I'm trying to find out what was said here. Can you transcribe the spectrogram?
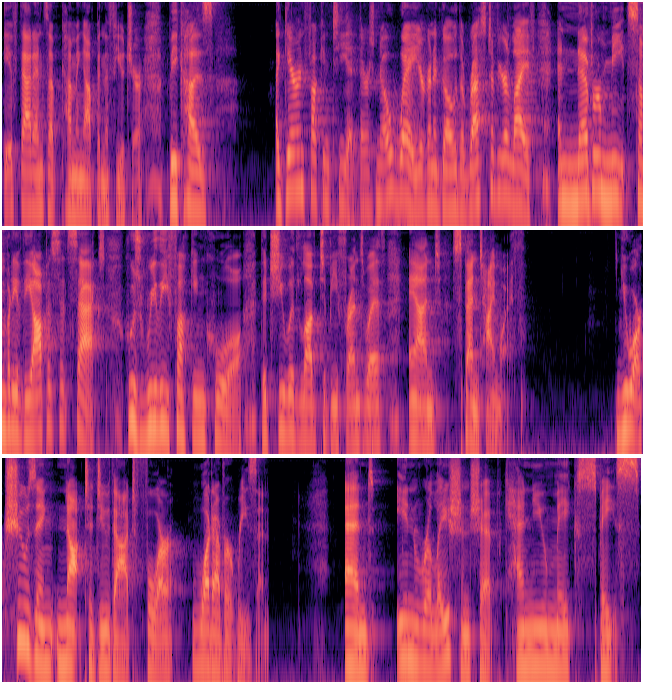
if that ends up coming up in the future because I guarantee it. There's no way you're to go the rest of your life and never meet somebody of the opposite sex who's really fucking cool that you would love to be friends with and spend time with. You are choosing not to do that for whatever reason. And in relationship, can you make space?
